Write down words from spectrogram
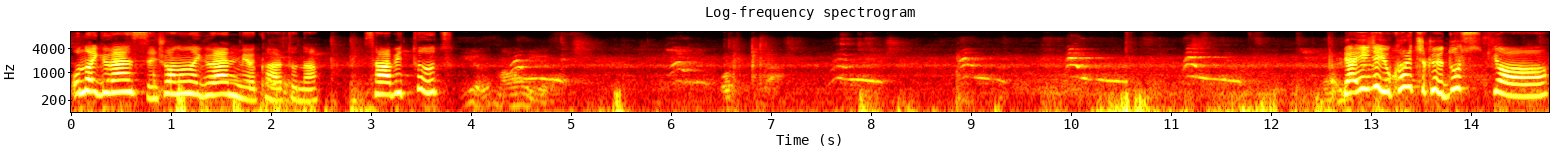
Ona güvensin. Şu an ona güvenmiyor kartona. Sabit tut. Yiyor, mama yiyor. Ya iyice yukarı çıkıyor. Dur ya.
